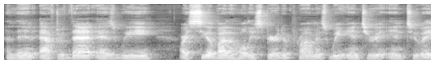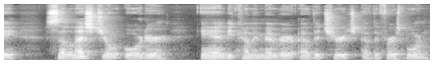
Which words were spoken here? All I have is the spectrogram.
And then after that, as we are sealed by the Holy Spirit of promise, we enter into a celestial order and become a member of the church of the firstborn.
